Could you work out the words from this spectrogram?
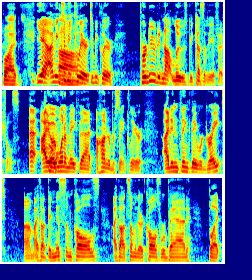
but yeah, I mean to Um, be clear, to be clear, Purdue did not lose because of the officials. I, I Correct. want to make that 100% clear. I didn't think they were great. Um, I thought they missed some calls. I thought some of their calls were bad, but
